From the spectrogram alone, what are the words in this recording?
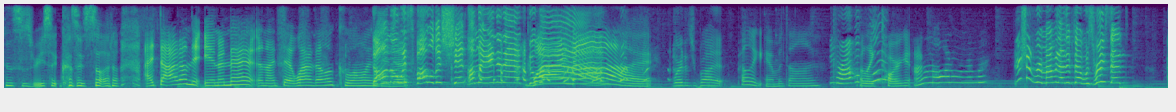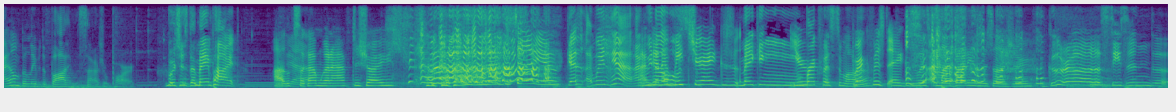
This is recent because I saw it. On, I saw it on the internet, and I said, wow, that looked cool. and Don't always follow this shit on the internet. Come Why not? Where did you buy it? Probably like Amazon. Probably. or like Target. I don't know. I don't remember. You should remember that if that was recent. I don't believe the body massager part, which is the main part. Uh, looks like I'm gonna have to show you. I'm gonna have to tell you. Guess I mean yeah. I I'm we gonna know beat your eggs. Making Your breakfast tomorrow. Breakfast eggs with my body massager. Gura seasoned uh,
